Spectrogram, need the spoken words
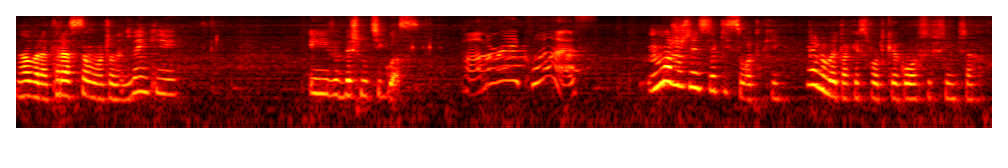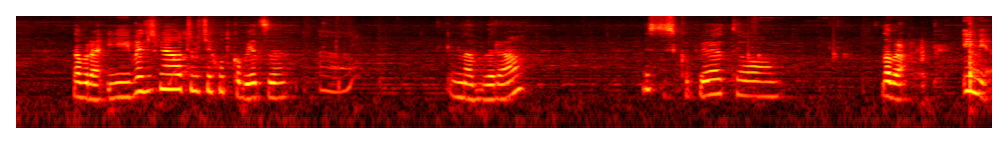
Dobra, teraz są włączone dźwięki. I wybierzmy ci głos. Możesz mieć taki słodki. Ja lubię takie słodkie głosy w Simsach. Dobra, i będziesz miała oczywiście chód kobiecy. Dobra. Jesteś kobietą. Dobra. Imię.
